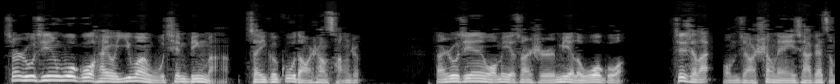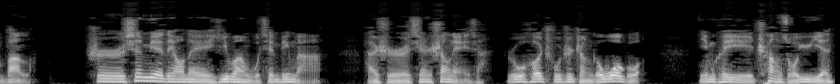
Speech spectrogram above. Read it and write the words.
虽然如今倭国还有一万五千兵马在一个孤岛上藏着，但如今我们也算是灭了倭国。接下来我们就要商量一下该怎么办了：是先灭掉那一万五千兵马，还是先商量一下如何处置整个倭国？你们可以畅所欲言。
